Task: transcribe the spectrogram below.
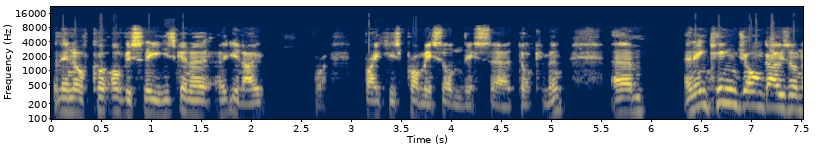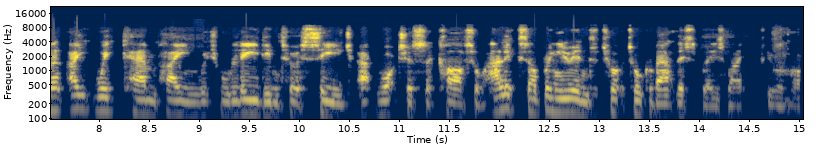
but then of course, obviously, he's going to, uh, you know, break his promise on this uh, document. Um, and then King John goes on an eight week campaign, which will lead him to a siege at Rochester Castle. Alex, I'll bring you in to talk, talk about this, please, mate, if you want. more.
